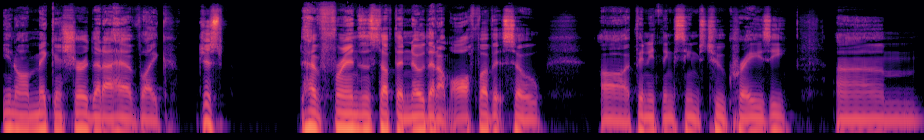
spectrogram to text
you know, I'm making sure that I have like just have friends and stuff that know that I'm off of it. So uh, if anything seems too crazy, um,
